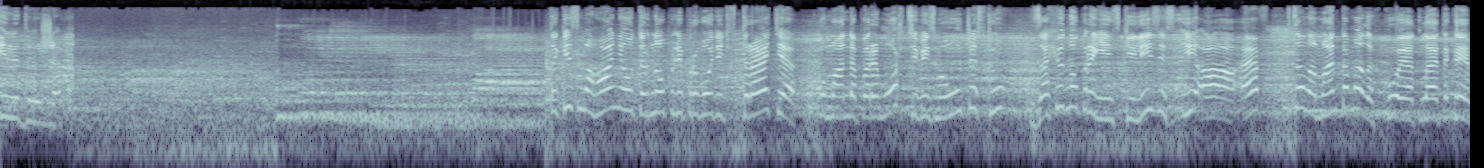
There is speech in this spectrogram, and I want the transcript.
і не дуже. Такі змагання у Тернополі проводять втретє. Команда переможців візьме участь у західноукраїнській лізі з ІААФ з елементами легкої атлетики.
